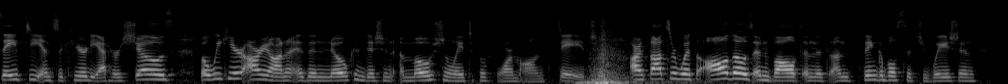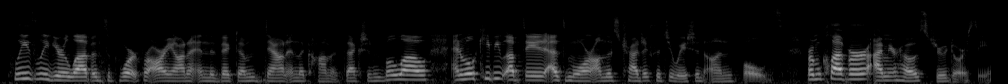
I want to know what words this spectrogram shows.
safety and security at her shows, but we hear Ariana is in no condition emotionally to perform on stage. Our thoughts are with all those involved in this unthinkable situation. Please leave your love and support for Ariana and the victims down in the comment section below, and we'll keep you updated as more on this tragic situation unfolds. From Clevver, I'm your host, Drew Dorsey.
